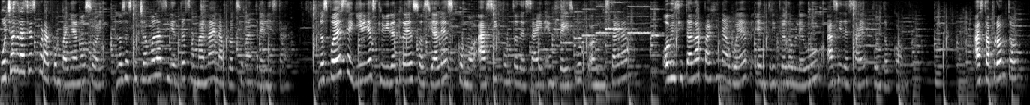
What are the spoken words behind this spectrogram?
Muchas gracias por acompañarnos hoy. Nos escuchamos la siguiente semana en la próxima entrevista. Nos puedes seguir y escribir en redes sociales como asi.design en Facebook o Instagram o visitar la página web en www.acidesign.com. Hasta pronto.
